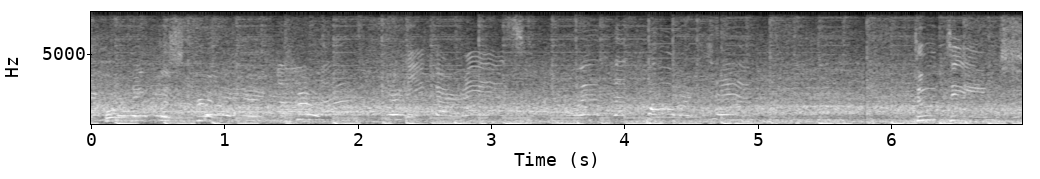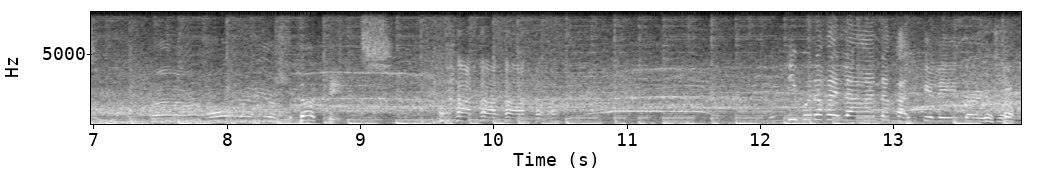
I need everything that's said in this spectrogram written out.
According to script. Mika Two teams that are already decades. Hindi mo na kailangan ng calculator dyan.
